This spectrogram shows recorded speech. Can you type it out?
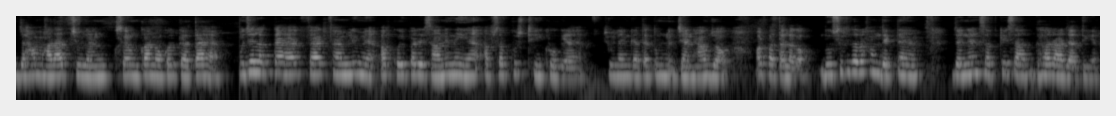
जहाँ महाराज चुरंग से उनका नौकर कहता है, मुझे लगता है फैट फैमिली में अब कोई परेशानी नहीं है, अब सब कुछ ठीक हो गया है। चुरंग कहता है, तुम जनहाउ जाओ और पता लगाओ। दूसरी तरफ़ हम देखते हैं जनजन सबके साथ घर आ जाती है।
